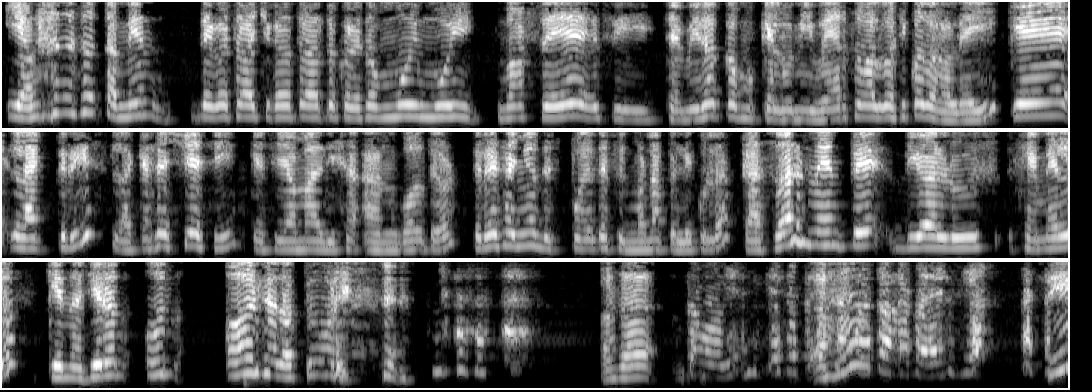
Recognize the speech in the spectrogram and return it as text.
Y hablando de eso, también, digo, estaba checando otro dato con eso muy, muy, no sé si se me hizo como que el universo o algo así cuando lo leí, que la actriz, la que hace Jessie, que se llama Lisa Ann Walter, tres años después de filmar la película, casualmente dio a luz gemelos que nacieron un 11 de octubre. o sea... Como bien, Ajá. referencia. Sí,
